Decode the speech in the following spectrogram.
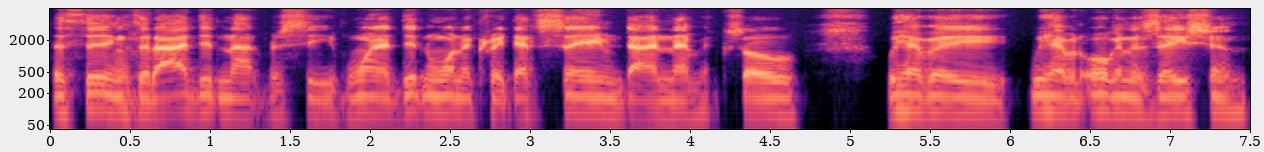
the things that I did not receive, one, I didn't want to create that same dynamic. So we have a we have an organization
